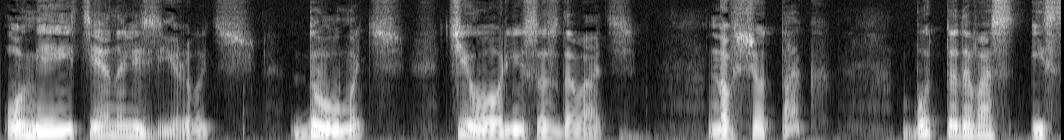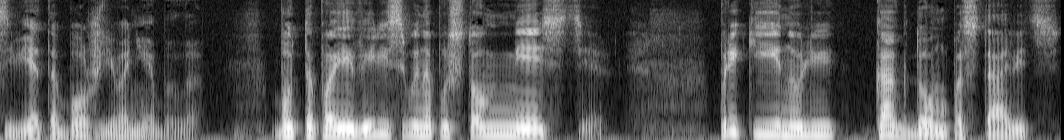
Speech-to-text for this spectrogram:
умеете анализировать, думать, теории создавать. Но все так, будто до вас и света Божьего не было, будто появились вы на пустом месте, прикинули, как дом поставить,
